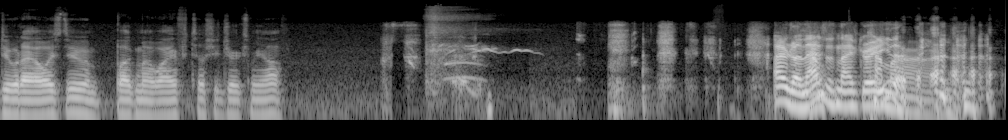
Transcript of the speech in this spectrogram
do what I always do and bug my wife till she jerks me off. I haven't done that since ninth grade Come either.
